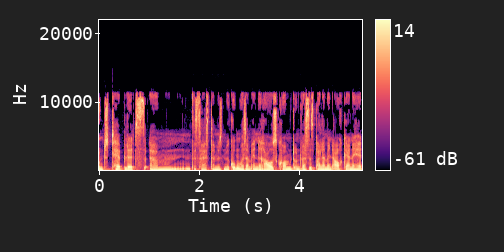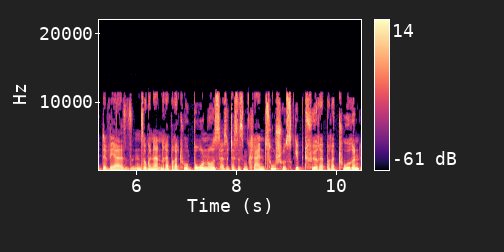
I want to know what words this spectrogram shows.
und Tablets. Ähm, das heißt, da müssen wir gucken, was am Ende rauskommt. Und was das Parlament auch gerne hätte, wäre einen sogenannten Reparaturbonus, also dass es einen kleinen Zuschuss gibt für Reparaturen.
